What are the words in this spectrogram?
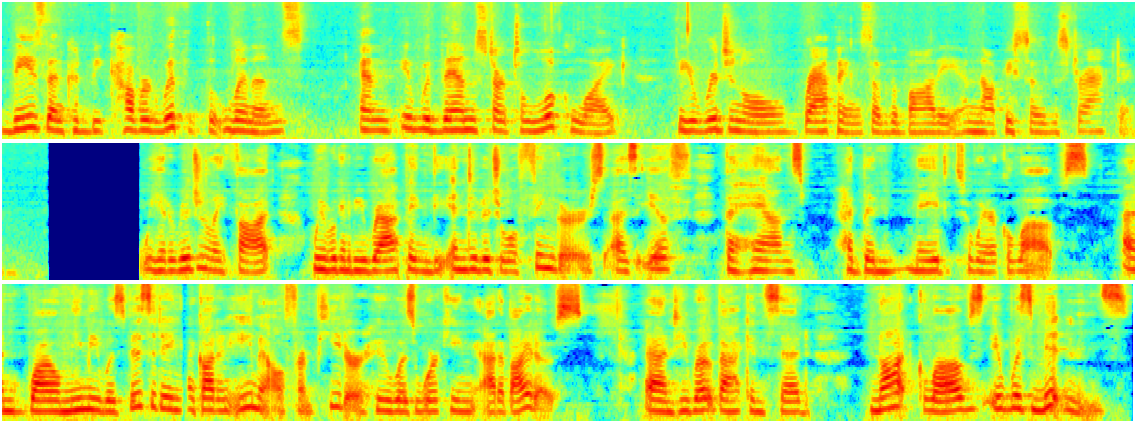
These then could be covered with linens, and it would then start to look like the original wrappings of the body and not be so distracting. We had originally thought we were going to be wrapping the individual fingers as if the hands had been made to wear gloves. And while Mimi was visiting, I got an email from Peter, who was working at Abydos. And he wrote back and said, not gloves, it was mittens.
